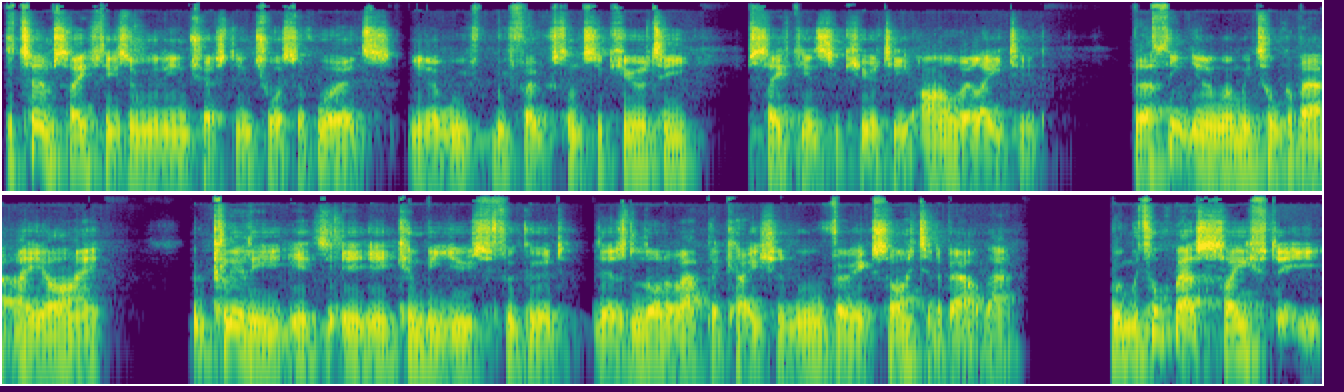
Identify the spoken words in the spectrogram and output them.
the term safety is a really interesting choice of words. You know, we we focus on security, safety, and security are related, but I think you know when we talk about AI clearly it, it, can be used for good. There's a lot of application. We're all very excited about that. When we talk about safety,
